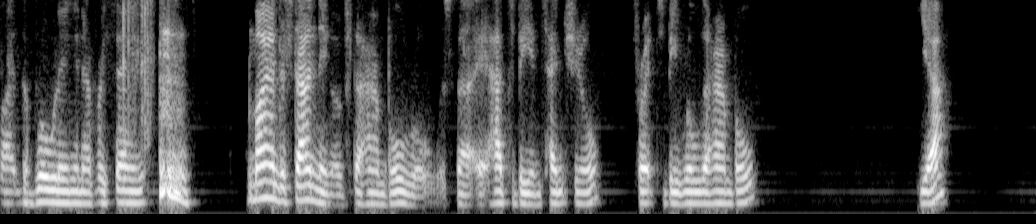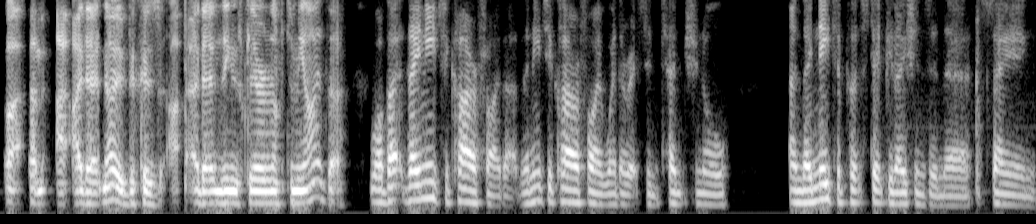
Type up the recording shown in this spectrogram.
like the ruling and everything. My understanding of the handball rule was that it had to be intentional for it to be ruled a handball. Yeah. Well, I, I I don't know because I- I don't think it's clear enough to me either. Well, they, they need to clarify that. They need to clarify whether it's intentional, and they need to put stipulations in there saying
